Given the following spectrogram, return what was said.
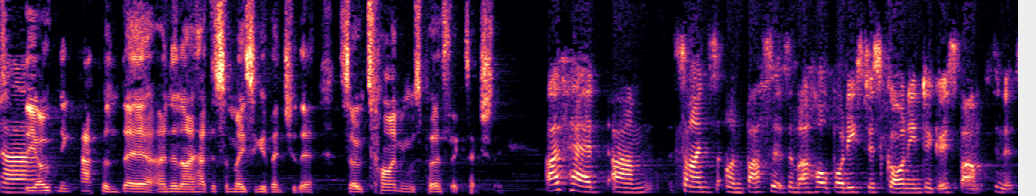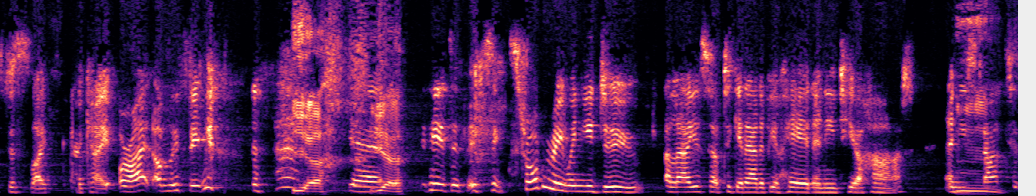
Ah. the opening happened there. And then I had this amazing adventure there. So timing was perfect, actually. I've had um, signs on buses, and my whole body's just gone into goosebumps, and it's just like, okay, all right, I'm listening. Yeah. Yeah. Yeah. It is. It- It's extraordinary when you do allow yourself to get out of your head and into your heart, and you Mm. start to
